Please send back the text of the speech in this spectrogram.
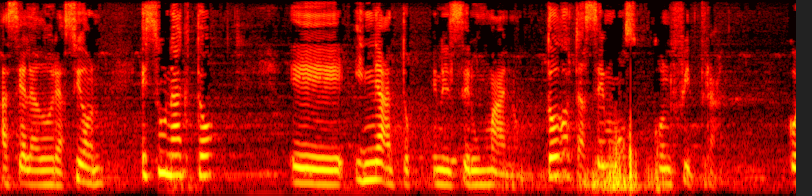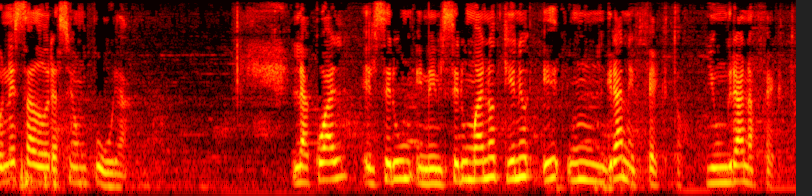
hacia la adoración es un acto eh, innato en el ser humano. Todos nacemos con fitra, con esa adoración pura, la cual el ser, en el ser humano tiene eh, un gran efecto y un gran afecto.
